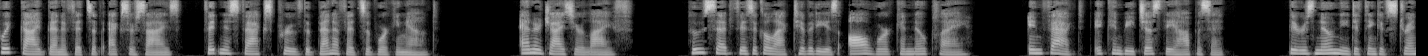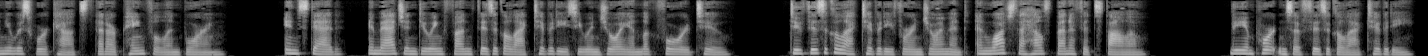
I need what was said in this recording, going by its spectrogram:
Quick guide benefits of exercise Fitness facts prove the benefits of working out. Energize your life. Who said physical activity is all work and no play? In fact, it can be just the opposite. There is no need to think of strenuous workouts that are painful and boring. Instead, imagine doing fun physical activities you enjoy and look forward to. Do physical activity for enjoyment and watch the health benefits follow. The importance of physical activity.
